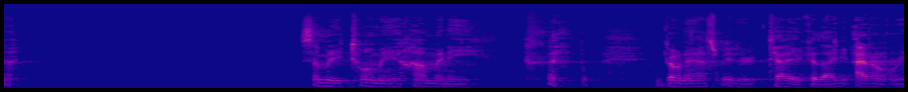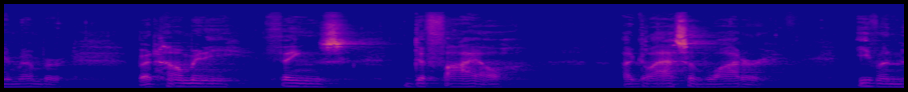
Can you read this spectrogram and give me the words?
Somebody told me how many don't ask me to tell you because I, I don't remember, but how many things defile a glass of water even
